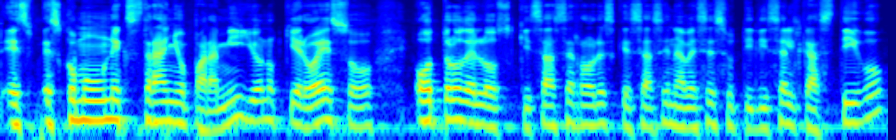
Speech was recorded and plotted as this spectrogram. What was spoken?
es, es como un extraño para mí, yo no quiero eso. Otro de los quizás errores que se hacen a veces se utiliza el castigo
